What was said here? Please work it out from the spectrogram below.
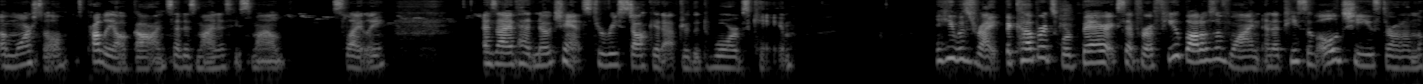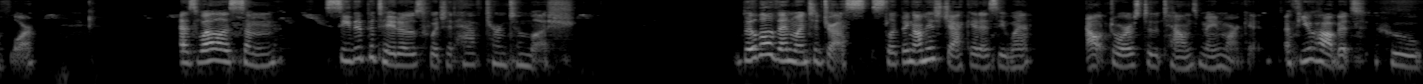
a morsel, it's probably all gone, said his mind as he smiled slightly, as I have had no chance to restock it after the dwarves came. He was right. The cupboards were bare except for a few bottles of wine and a piece of old cheese thrown on the floor, as well as some seeded potatoes which had half turned to mush. Bilbo then went to dress, slipping on his jacket as he went outdoors to the town's main market. A few hobbits who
